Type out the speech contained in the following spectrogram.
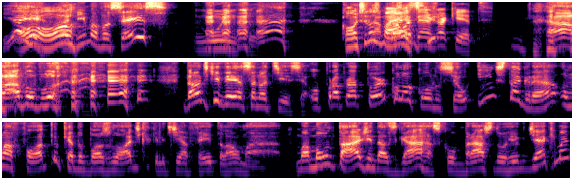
E aí, Ô, ô. anima vocês? Muito. Conte-nos Na mais. tem a jaqueta. Ah lá, Bubu. da onde que veio essa notícia? O próprio ator colocou no seu Instagram uma foto, que é do Boss Logic, que ele tinha feito lá uma, uma montagem das garras com o braço do Hugh Jackman,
